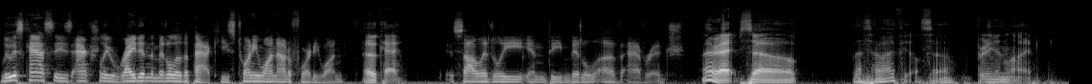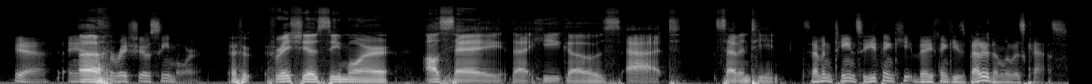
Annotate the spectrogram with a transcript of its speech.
Lewis Cass is actually right in the middle of the pack. He's 21 out of 41, Okay. solidly in the middle of average. All right. So that's how I feel. So pretty in line. Yeah, and Uh. Horatio Seymour. Horatio Seymour, I'll say that he goes at 17. 17. So you think he, they think he's better than Lewis Cass?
